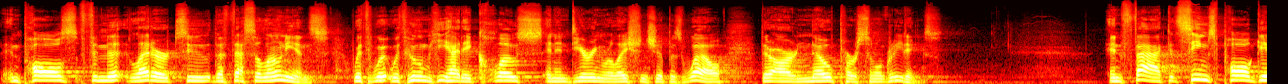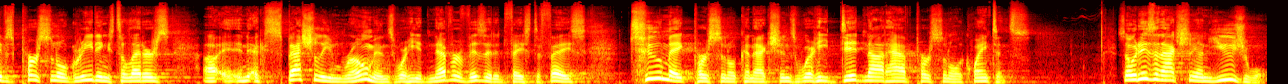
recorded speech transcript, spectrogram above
In Paul's letter to the Thessalonians, with, with whom he had a close and endearing relationship as well, there are no personal greetings. In fact, it seems Paul gives personal greetings to letters, uh, in, especially in Romans, where he had never visited face to face, to make personal connections where he did not have personal acquaintance. So it isn't actually unusual.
